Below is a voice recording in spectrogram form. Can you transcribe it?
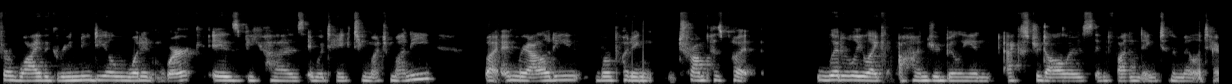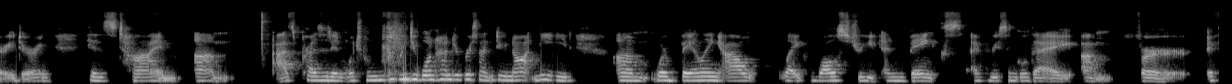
for why the Green New Deal wouldn't work is because it would take too much money. But in reality, we're putting, Trump has put literally like a hundred billion extra dollars in funding to the military during his time um, as president, which we really do 100% do not need. Um, we're bailing out like Wall Street and banks every single day um, for if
